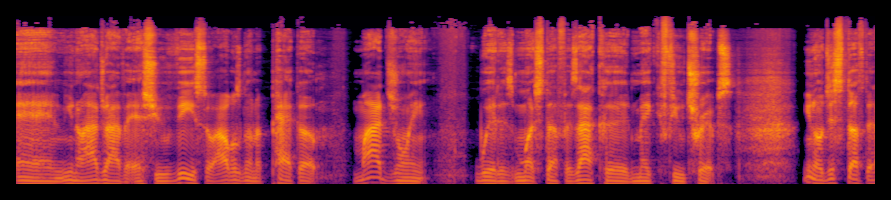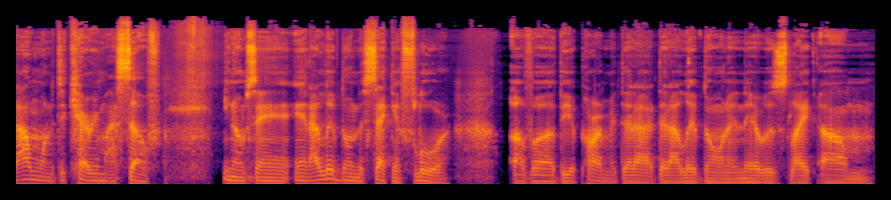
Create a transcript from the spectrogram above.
And, you know, I drive an SUV, so I was going to pack up my joint with as much stuff as I could, make a few trips. You know, just stuff that I wanted to carry myself. You know what I'm saying? And I lived on the second floor of uh, the apartment that I that I lived on, and there was like um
